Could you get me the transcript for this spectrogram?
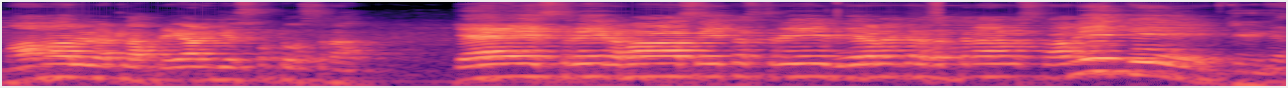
మామాలు అట్లా ప్రయాణం చేసుకుంటూ వస్తున్నారు. జయ శ్రీ రమా శ్రీ వీరవంకర సత్యనారాయణ స్వామికి. జై. జై.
